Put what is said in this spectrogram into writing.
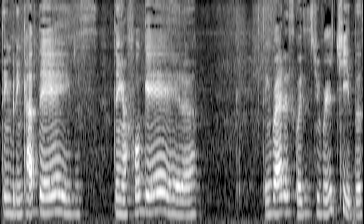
Tem brincadeiras, tem a fogueira, tem várias coisas divertidas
